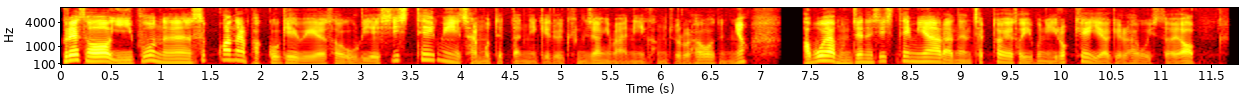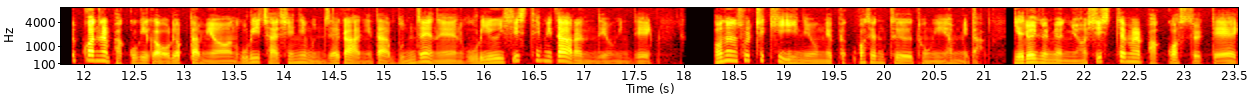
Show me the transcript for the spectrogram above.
그래서 이분은 습관을 바꾸기 위해서 우리의 시스템이 잘못됐다는 얘기를 굉장히 많이 강조를 하거든요. 바보야 문제는 시스템이야 라는 챕터에서 이분이 이렇게 이야기를 하고 있어요. 습관을 바꾸기가 어렵다면 우리 자신이 문제가 아니다. 문제는 우리의 시스템이다 라는 내용인데 저는 솔직히 이 내용에 100% 동의합니다. 예를 들면요. 시스템을 바꿨을 때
